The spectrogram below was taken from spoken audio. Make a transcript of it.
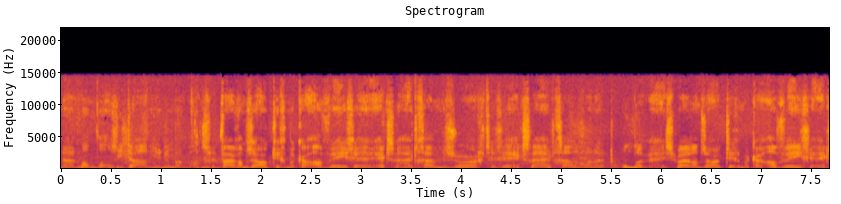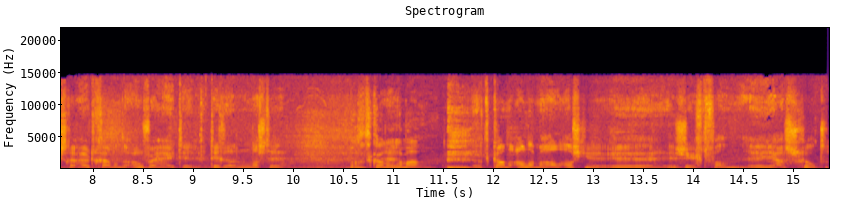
naar landen als Italië, noem maar wat. Waarom zou ik tegen elkaar afwegen extra uitgaven in de zorg tegen extra uitgaven van het onderwijs? Waarom zou ik tegen elkaar afwegen extra uitgaven van de overheid tegen lasten want het kan allemaal. Het kan allemaal als je uh, zegt van uh, ja, schuld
